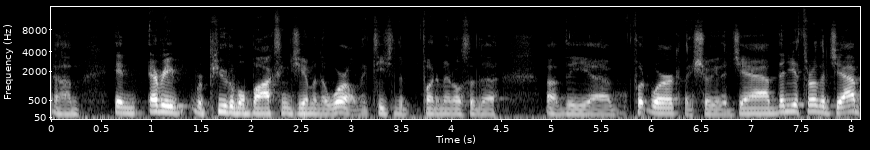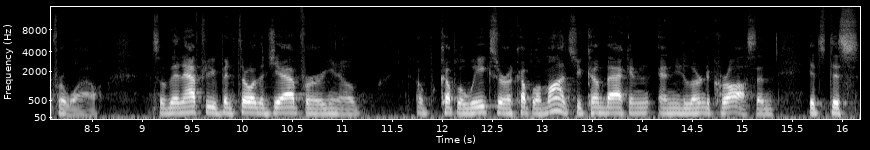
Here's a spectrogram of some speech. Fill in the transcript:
Um, in every reputable boxing gym in the world, they teach you the fundamentals of the of the uh, footwork. They show you the jab. Then you throw the jab for a while. So then after you've been throwing the jab for you know a couple of weeks or a couple of months, you come back and, and you learn to cross. And it's this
